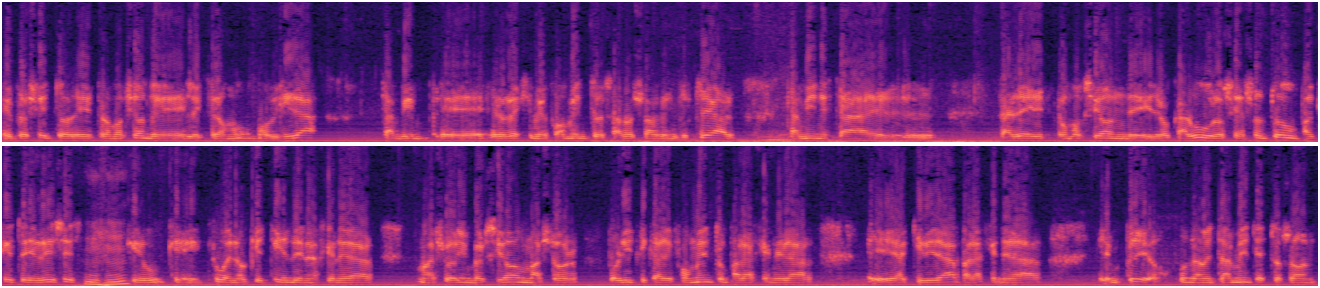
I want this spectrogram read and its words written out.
el proyecto de promoción de electromovilidad, también eh, el régimen de fomento de desarrollo agroindustrial, también está el, la ley de promoción de hidrocarburos, o sea, son todo un paquete de leyes que, bueno, que tienden a generar mayor inversión, mayor política de fomento para generar eh, actividad, para generar empleo. Fundamentalmente estos son,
